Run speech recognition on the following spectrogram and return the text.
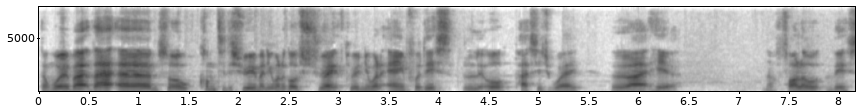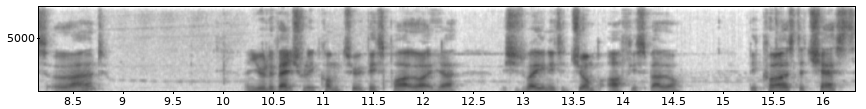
don't worry about that. Um, so come to this room and you want to go straight through and you want to aim for this little passageway right here. Now follow this around and you'll eventually come to this part right here which is where you need to jump off your sparrow because the chest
